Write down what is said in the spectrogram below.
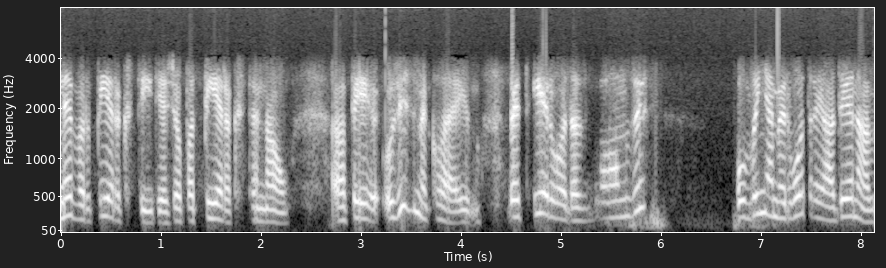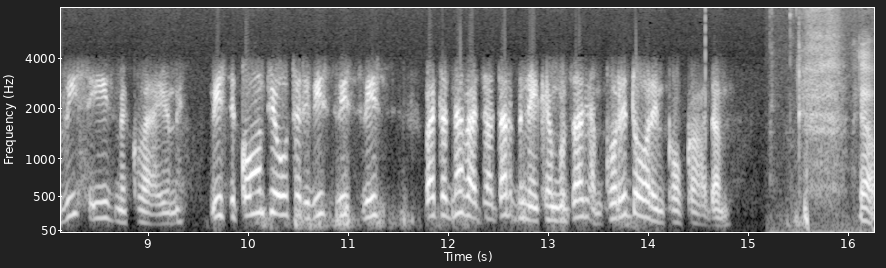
nevaru pierakstīties, jo pat pieraksta nav uh, pie, uz izmeklējumu, bet ierodas bombzis un viņam ir otrajā dienā visi izmeklējumi. Visi kompjūteri, viss, viss, viss. Vai tad nevajadzētu darbiniekiem būt zaļam koridorim kaut kādam? Jā,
